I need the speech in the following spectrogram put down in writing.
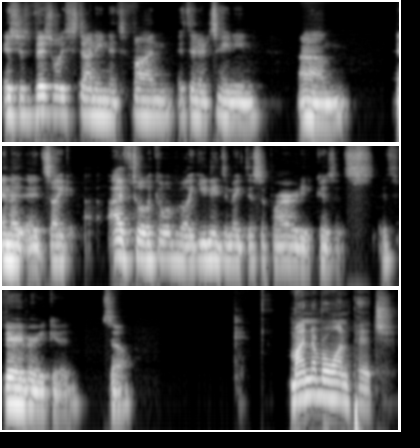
it's just visually stunning it's fun it's entertaining um, and it, it's like I've told a couple people like you need to make this a priority because it's it's very very good. So my number one pitch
